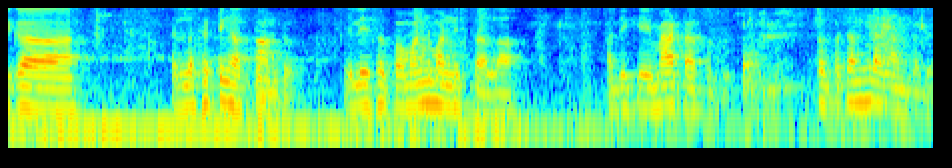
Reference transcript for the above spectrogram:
ಈಗ ಎಲ್ಲ ಸೆಟ್ಟಿಂಗ್ ಆಗ್ತಾ ಉಂಟು. ಇಲ್ಲಿ ಸ್ವಲ್ಪ ಮಣ್ಣು ಮಣ್ಣು ಇತ್ತಲ್ಲ ಅದಕ್ಕೆ ಮ್ಯಾಟ್ ಹಾಕುದು. ಸ್ವಲ್ಪ ಚಂದ ಕಾಣ್ತದೆ.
